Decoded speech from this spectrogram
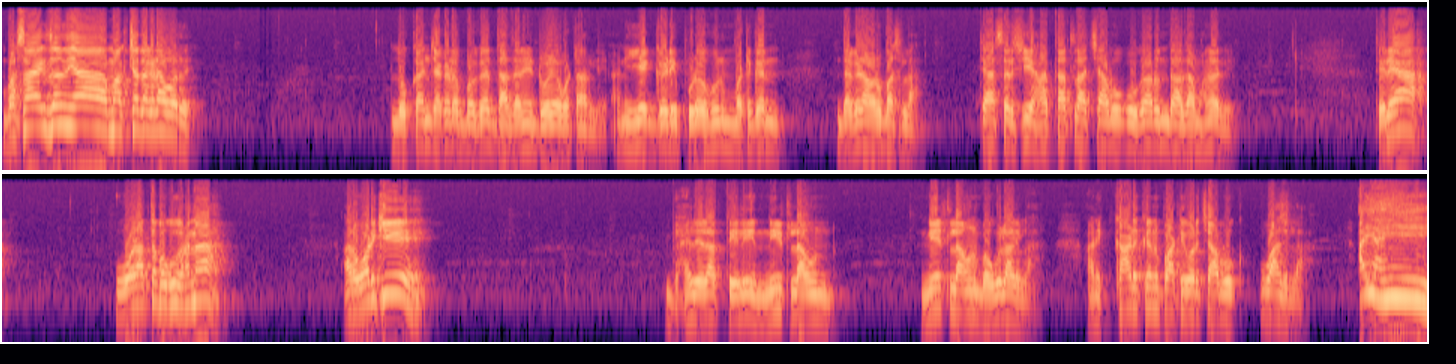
बसा एक जण या मागच्या दगडावर. लोकांच्याकडे बघत दादाने डोळे वटारले आणि एक गडी पुढे होऊन मटगन दगडावर बसला. त्या सरशी हातातला चाबूक उगारून दादा म्हणाले तेल्या वड आता बघू घाना. अरे वडकी भ्यालेला तेली नीट लावून नेट लावून बघू लागला. आणि काडकन पाठीवर चाबूक वाजला आई आई!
